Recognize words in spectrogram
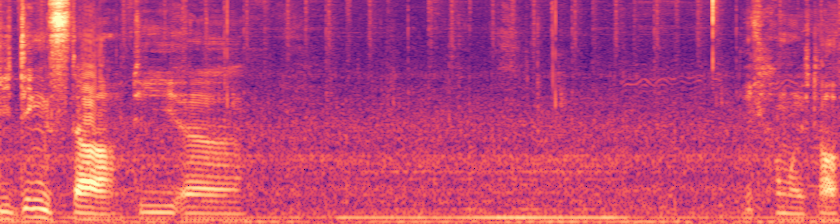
die, Dings da, die äh ich komme nicht drauf.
